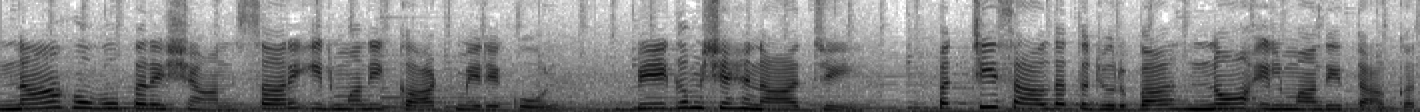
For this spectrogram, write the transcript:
ਨਾ ਹੋਵੋ ਪਰੇਸ਼ਾਨ, ਸਾਰੇ ਇਲਮਾਂ ਦੀ ਕਾਟ ਮੇਰੇ ਕੋਲ। ਬੇਗਮ ਸ਼ਹਿਨਾਜ਼ ਜੀ 25 ਸਾਲ ਦਾ ਤਜਰਬਾ 9 ਇਲਮਾਂ ਦੀ ਤਾਕਤ।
